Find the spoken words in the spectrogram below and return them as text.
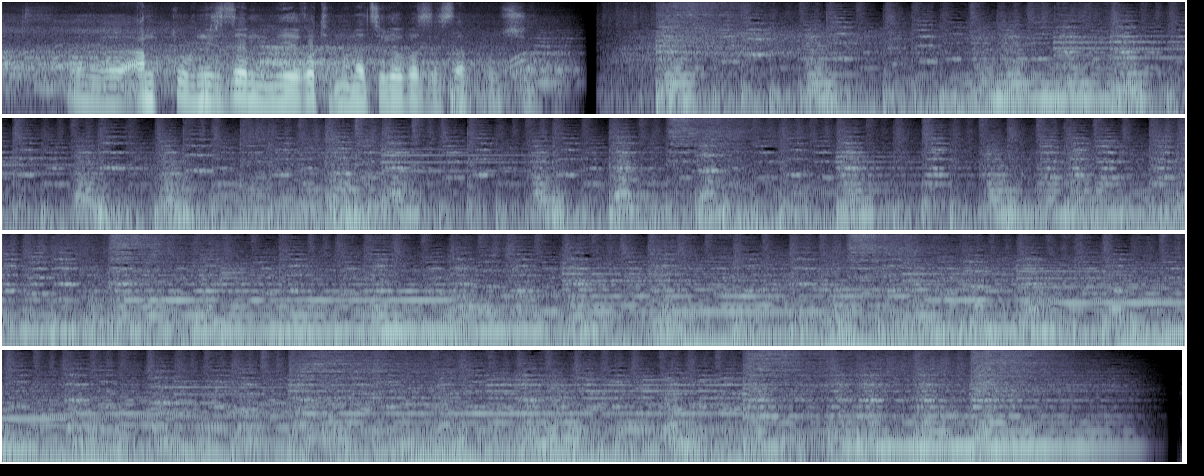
ამ ტურნირზე მიიღოთ მონაწილეობა ზესტაფონში.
